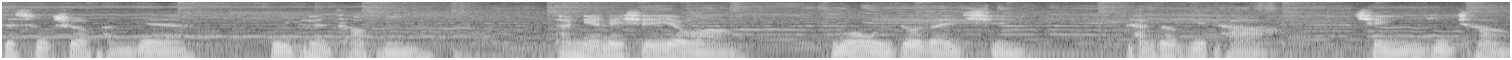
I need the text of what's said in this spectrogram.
在宿舍旁边有一片草坪，当年那些夜晚，我们围坐在一起，弹着吉他，浅吟低唱。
